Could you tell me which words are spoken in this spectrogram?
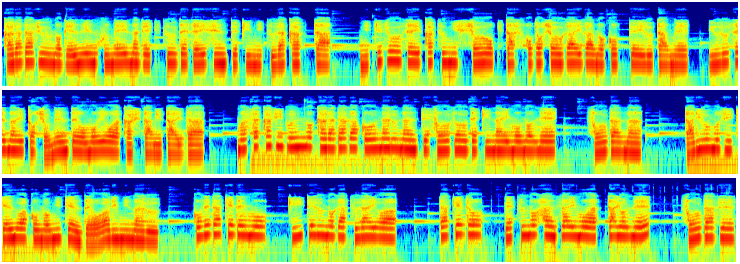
体中の原因不明な激痛で精神的に辛かった。日常生活に支障をきたすほど障害が残っているため、許せないと書面で思いを明かしたみたいだ。まさか自分の体がこうなるなんて想像できないものね。そうだな。タリウム事件はこの2件で終わりになる。これだけでも、聞いてるのが辛いわ。だけど、別の犯罪もあったよねそうだぜ、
